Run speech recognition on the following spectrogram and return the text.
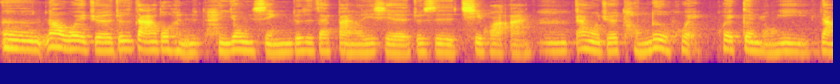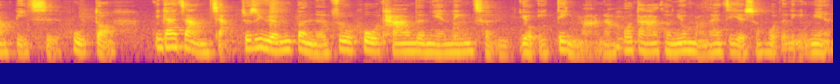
嗯，那我也觉得就是大家都很很用心，就是在办了一些就是企划案。嗯，但我觉得同乐会会更容易让彼此互动。应该这样讲，就是原本的住户他的年龄层有一定嘛，然后大家可能又忙在自己的生活的里面，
